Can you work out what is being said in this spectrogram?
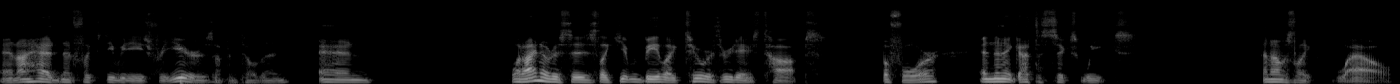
and I had Netflix DVDs for years up until then. And what I noticed is like it would be like two or three days tops before, and then it got to six weeks, and I was like, wow,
